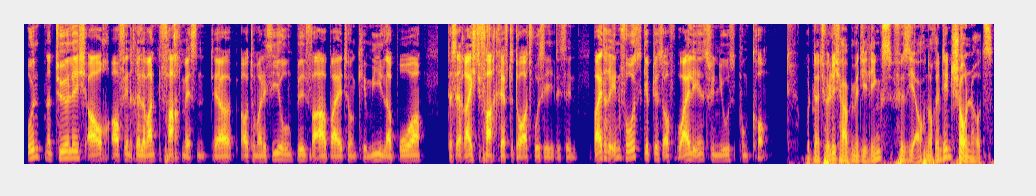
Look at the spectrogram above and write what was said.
und natürlich auch auf den relevanten Fachmessen der Automatisierung, Bildverarbeitung, Chemie, Labor. Das erreicht die Fachkräfte dort, wo sie sind. Weitere Infos gibt es auf wileyindustrynews.com. Und natürlich haben wir die Links für Sie auch noch in den Show Notes.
